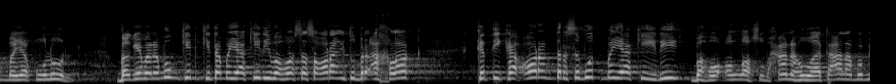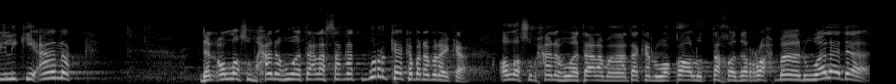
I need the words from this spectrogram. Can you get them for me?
amma yaqulun. Bagaimana mungkin kita meyakini bahwa seseorang itu berakhlak ketika orang tersebut meyakini bahwa Allah Subhanahu wa taala memiliki anak? Dan Allah Subhanahu wa taala sangat murka kepada mereka. Allah Subhanahu wa taala mengatakan wa qalu takhadzar rahman walada.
